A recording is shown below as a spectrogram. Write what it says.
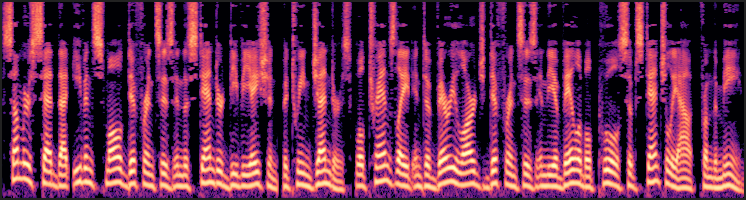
Summers said that even small differences in the standard deviation between genders will translate into very large differences in the available pool substantially out from the mean.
